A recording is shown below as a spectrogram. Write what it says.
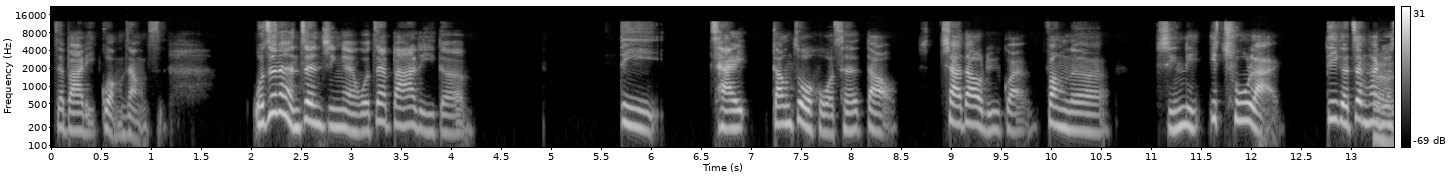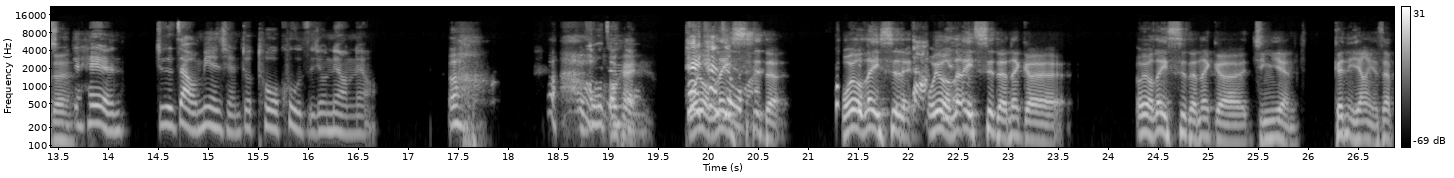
在巴黎逛这样子。我真的很震惊哎！我在巴黎的第才刚坐火车到，下到旅馆放了行李，一出来，第一个震撼就是一个黑人，就是在我面前就脱裤子就尿尿。啊！OK，我有类似的，我有类似的，我有类似的那个，我有类似的那个经验，跟你一样，也在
